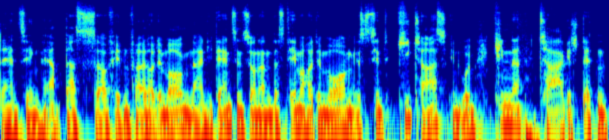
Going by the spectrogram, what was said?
Dancing, ja, das auf jeden Fall heute Morgen. Nein, die Dancing, sondern das Thema heute Morgen ist, sind Kitas in Ulm, Kindertagesstätten.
